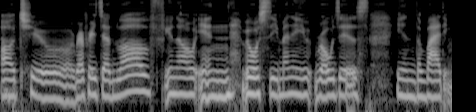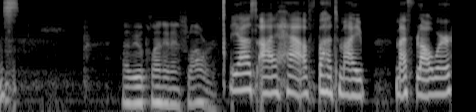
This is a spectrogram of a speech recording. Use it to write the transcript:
uh, to represent love. You know, in we will see many roses in the weddings. Have you planted any flowers? Yes, I have, but my my flower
